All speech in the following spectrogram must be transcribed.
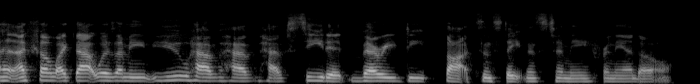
and I felt like that was, I mean, you have have have seeded very deep thoughts and statements to me, Fernando,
